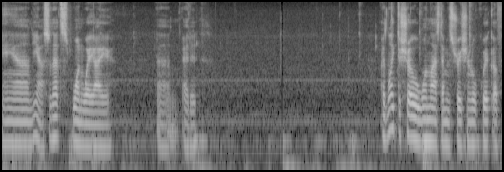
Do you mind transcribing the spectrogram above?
And yeah, so that's one way I um, edit I'd like to show one last demonstration real quick of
